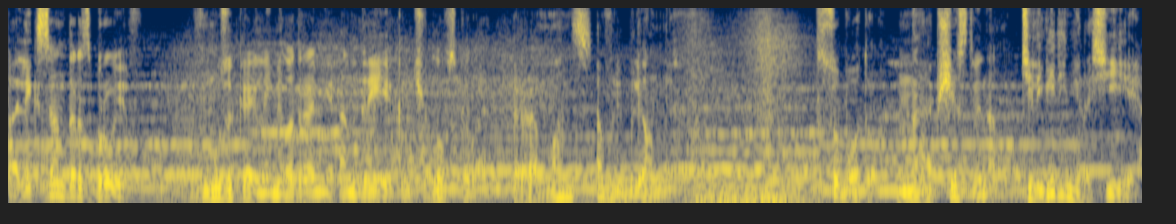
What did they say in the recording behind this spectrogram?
Александр Збруев. В музыкальной мелодраме Андрея Кончаловского «Романс о влюбленных». В субботу на общественном телевидении России.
